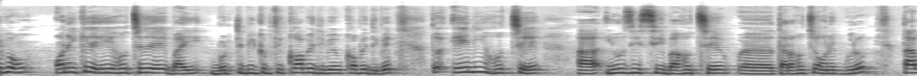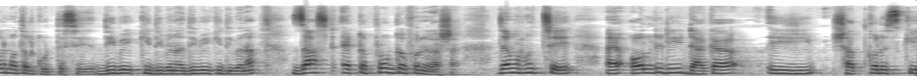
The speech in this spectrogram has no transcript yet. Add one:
এবং অনেকে এই হচ্ছে যে, ভাই, ভর্তি বিজ্ঞপ্তি কবে দিবে কবে দিবে? তো এই নিয়ে হচ্ছে ইউজিসি বা হচ্ছে তারা হচ্ছে অনেকগুলো তালমাতাল করতেছে। দিবে কি দিবে না, দিবে কি দিবে না। জাস্ট একটা প্রজ্ঞাপনের আশা। যেমন হচ্ছে অলরেডি ঢাকা এই সাত কলেজকে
